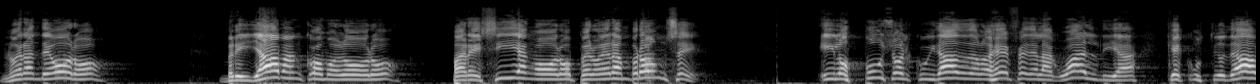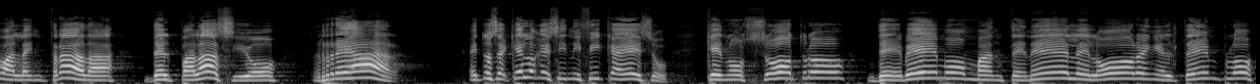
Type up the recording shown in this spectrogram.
No eran de oro, brillaban como el oro, parecían oro, pero eran bronce. Y los puso al cuidado de los jefes de la guardia que custodiaban la entrada del palacio real. Entonces, ¿qué es lo que significa eso? Que nosotros debemos mantener el oro en el templo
